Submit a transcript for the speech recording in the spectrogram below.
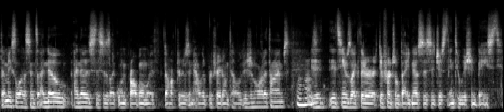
that makes a lot of sense. I know. I notice this is like one problem with doctors and how they're portrayed on television a lot of times. Mm-hmm. Is it, it seems like their differential diagnosis is just intuition based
